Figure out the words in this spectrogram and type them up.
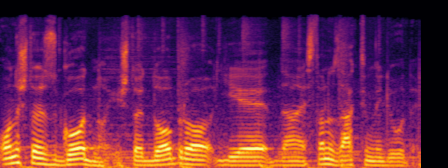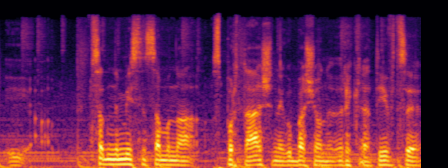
ono što je zgodno i što je dobro je da je stvarno za aktivne ljude. I sad ne mislim samo na sportaše, nego baš i one rekreativce.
